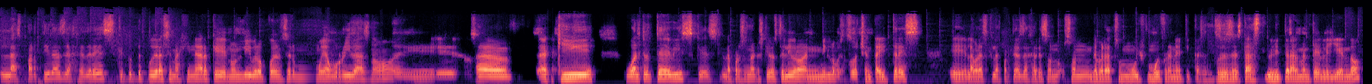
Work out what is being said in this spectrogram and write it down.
las partidas de ajedrez que tú te pudieras imaginar que en un libro pueden ser muy aburridas, ¿no? Eh, o sea, aquí Walter Tevis, que es la persona que escribió este libro en 1983, eh, la verdad es que las partidas de ajedrez son, son de verdad, son muy, muy frenéticas. Entonces estás literalmente leyendo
